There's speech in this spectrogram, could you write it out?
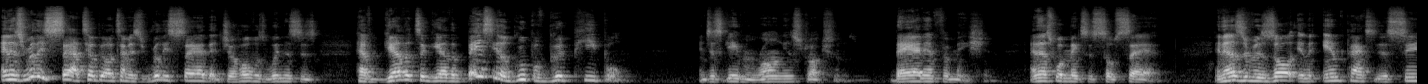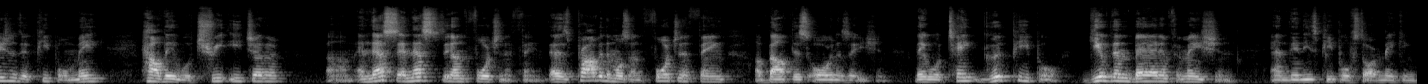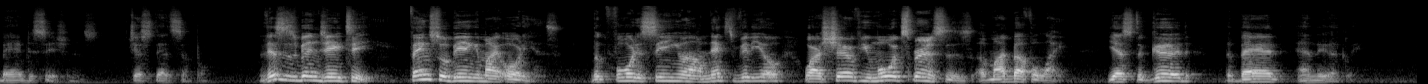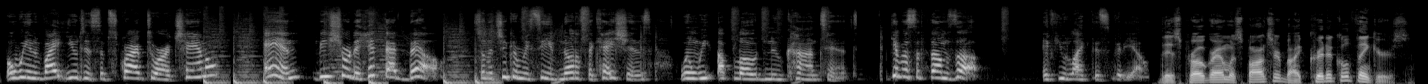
And it's really sad. I tell people all the time, it's really sad that Jehovah's Witnesses have gathered together basically a group of good people and just gave them wrong instructions, bad information. And that's what makes it so sad. And as a result, it impacts the decisions that people make, how they will treat each other, um, and that's and that's the unfortunate thing. That is probably the most unfortunate thing about this organization. They will take good people, give them bad information, and then these people start making bad decisions. Just that simple. This has been JT. Thanks for being in my audience. Look forward to seeing you in our next video where I share with you more experiences of my Bethel life. Yes, the good, the bad, and the ugly. Well, we invite you to subscribe to our channel and be sure to hit that bell so that you can receive notifications when we upload new content. Give us a thumbs up if you like this video. This program was sponsored by Critical Thinkers.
